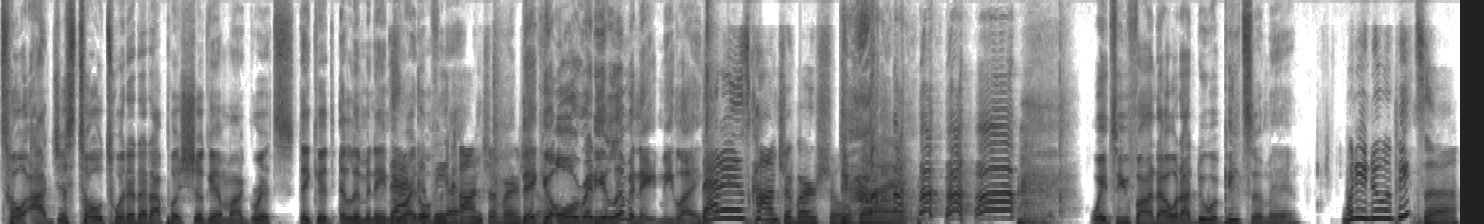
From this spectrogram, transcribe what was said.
told, I just told Twitter that I put sugar in my grits. They could eliminate me right could off be of that. controversial. They could already eliminate me. Like, that is controversial, but wait till you find out what I do with pizza, man. what do you do with pizza?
